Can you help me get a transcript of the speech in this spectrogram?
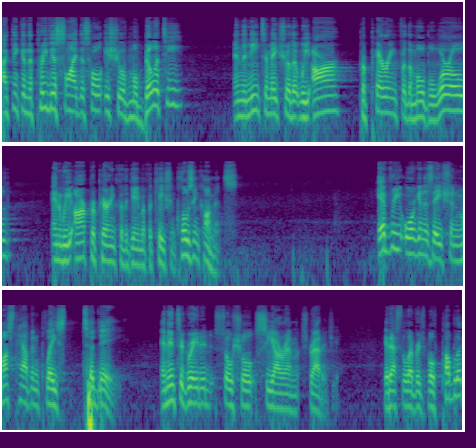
I think in the previous slide, this whole issue of mobility and the need to make sure that we are preparing for the mobile world and we are preparing for the gamification. Closing comments. Every organization must have in place today an integrated social CRM strategy. It has to leverage both public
